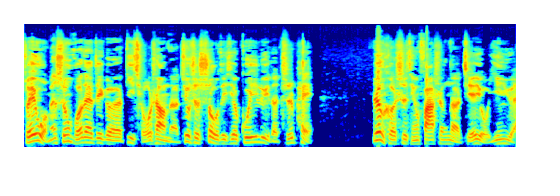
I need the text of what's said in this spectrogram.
所以，我们生活在这个地球上呢，就是受这些规律的支配。任何事情发生呢，皆有因缘。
